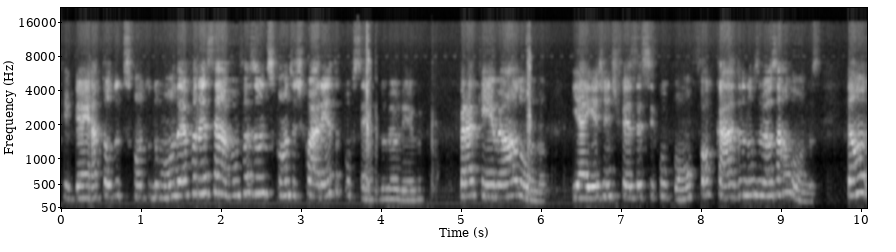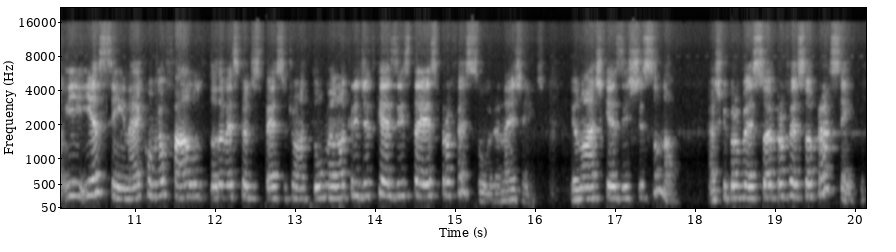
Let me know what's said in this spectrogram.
que ganhar todo o desconto do mundo. Aí eu falei assim: ah, vamos fazer um desconto de 40% do meu livro para quem é meu aluno. E aí a gente fez esse cupom focado nos meus alunos. Então, e, e, assim, né? Como eu falo, toda vez que eu despeço de uma turma, eu não acredito que exista ex-professora, né, gente? Eu não acho que existe isso, não. Acho que professor é professor para sempre.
